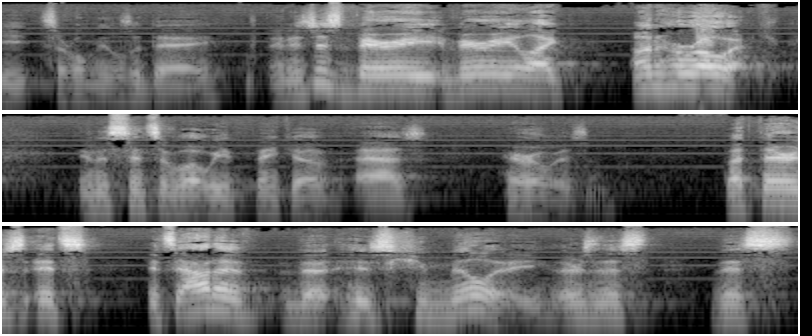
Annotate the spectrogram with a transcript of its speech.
eat several meals a day. And it's just very, very like unheroic in the sense of what we think of as heroism. But there's, it's, it's out of the, his humility. There's this, this,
